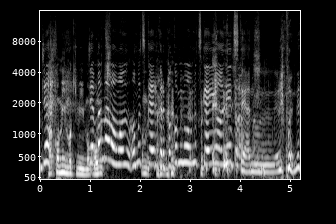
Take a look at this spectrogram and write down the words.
じゃあパコミも君もじゃあママもおむつ替えるからパコミもおむつ替えようねっつってあのやればね。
